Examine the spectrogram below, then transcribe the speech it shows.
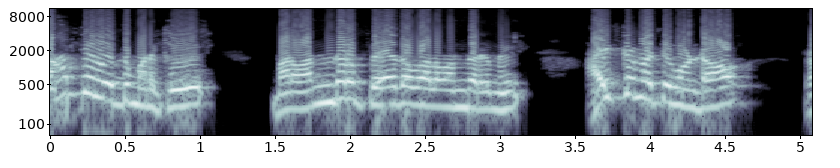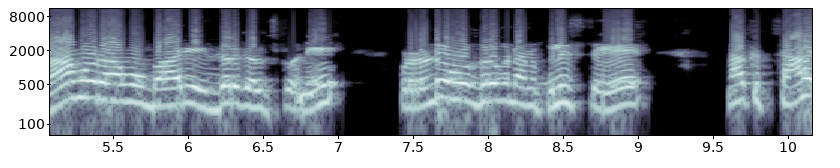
పార్టీలు వద్దు మనకి. మనం అందరం పేదవాళ్ళం అందరమే ఐక్యమత్యంగా ఉంటాం. రాము రాము భార్య ఇద్దరు కలుసుకొని ఇప్పుడు రెండో ఒకరు నన్ను పిలిస్తే నాకు చాలా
